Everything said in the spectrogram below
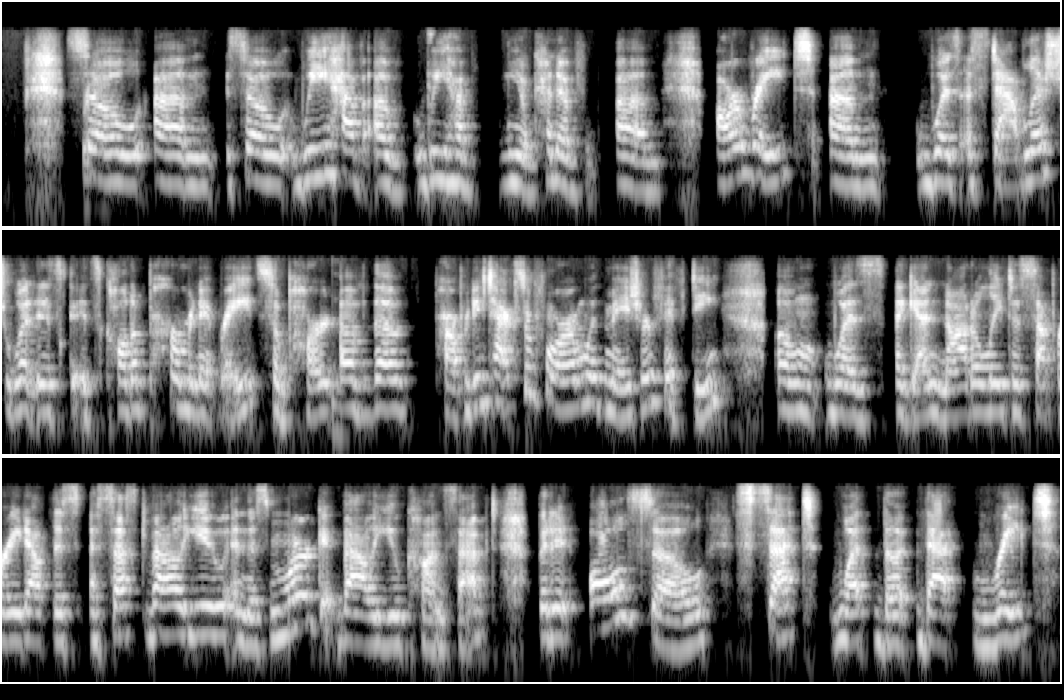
So, um, so we have a we have you know kind of um, our rate um, was established what is it's called a permanent rate. So part of the property tax reform with Measure 50 um, was again not only to separate out this assessed value and this market value concept, but it also set what the that rate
